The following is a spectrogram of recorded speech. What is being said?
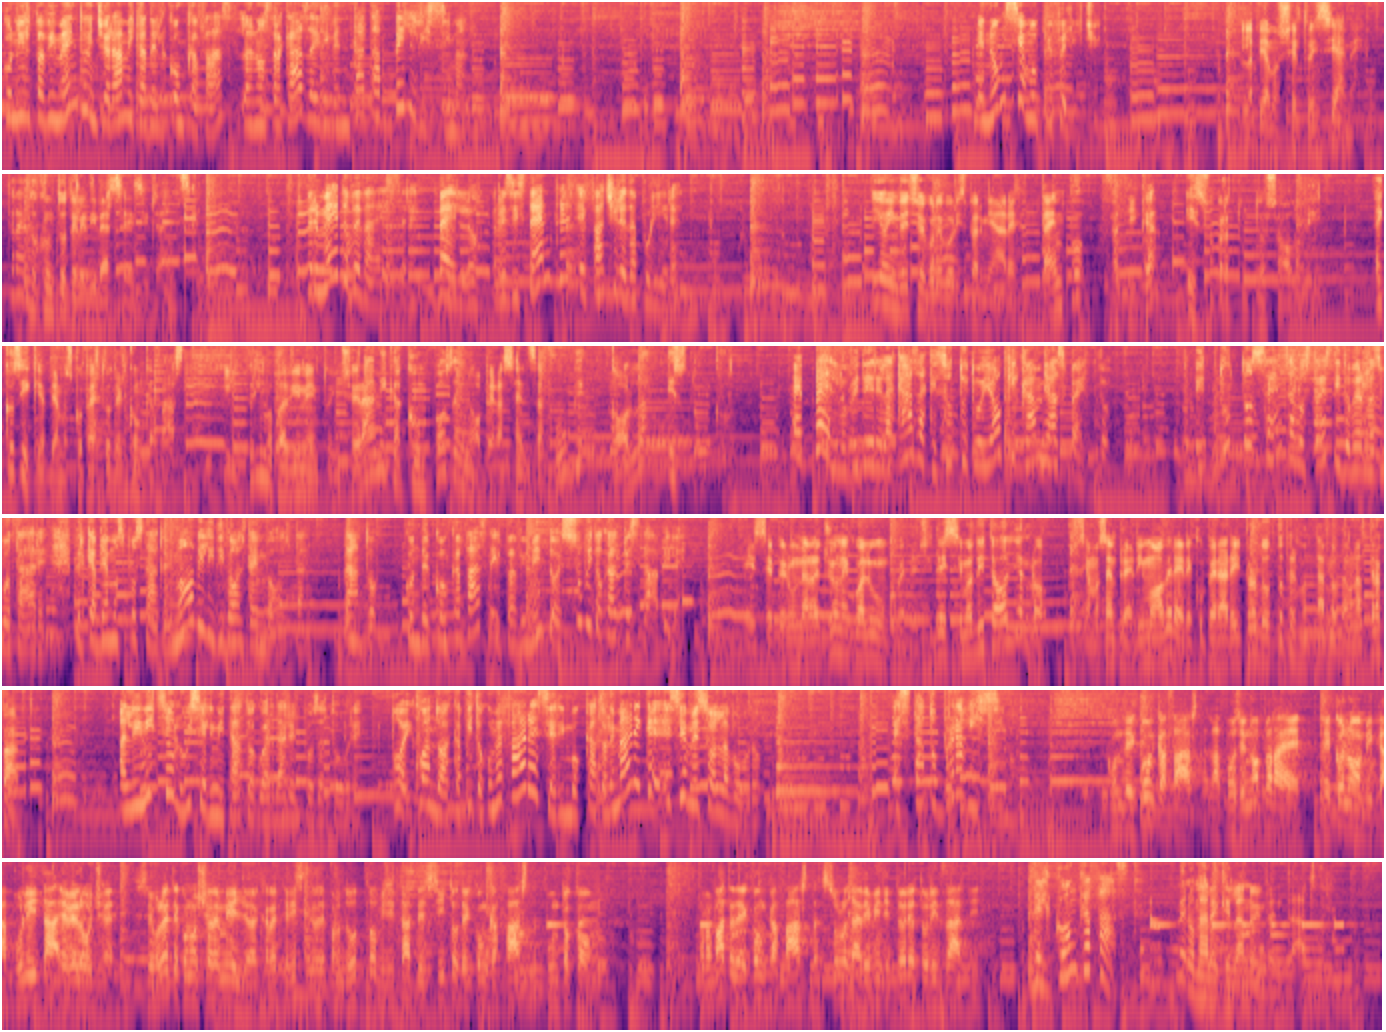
Con il pavimento in ceramica del Concafast, la nostra casa è diventata bellissima. E noi siamo più felici. L'abbiamo scelto insieme, tenendo conto delle diverse esigenze. Per me doveva essere bello, resistente e facile da pulire. Io invece volevo risparmiare tempo, fatica e soprattutto soldi. È così che abbiamo scoperto del Concafast, il primo pavimento in ceramica con posa in opera senza fughe, colla e stucco. È bello vedere la casa che sotto i tuoi occhi cambia aspetto. E tutto senza lo stress di doverla svuotare, perché abbiamo spostato i mobili di volta in volta. Tanto, con del Concafast il pavimento è subito calpestabile. E se per una ragione qualunque decidessimo di toglierlo, possiamo sempre rimuovere e recuperare il prodotto per montarlo da un'altra parte. All'inizio lui si è limitato a guardare il posatore. Poi, quando ha capito come fare, si è rimboccato le maniche e si è messo al lavoro. È stato bravissimo. Con del Concafast la posa in opera è economica, pulita e veloce. Se volete conoscere meglio le caratteristiche del prodotto, visitate il sito del concafast.com. Trovate del Concafast solo dai rivenditori autorizzati. Del Concafast. Meno male che l'hanno inventato.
